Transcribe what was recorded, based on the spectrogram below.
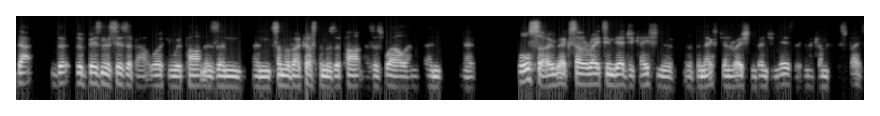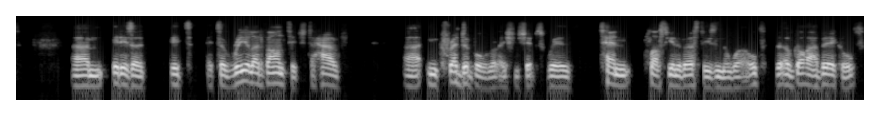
that the, the business is about working with partners and and some of our customers are partners as well and and you know also accelerating the education of, of the next generation of engineers that are going to come to the space. Um, it is a it's it's a real advantage to have uh, incredible relationships with 10 plus universities in the world that have got our vehicles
